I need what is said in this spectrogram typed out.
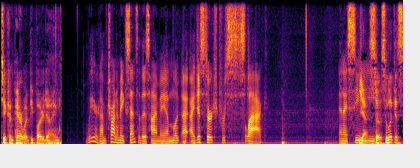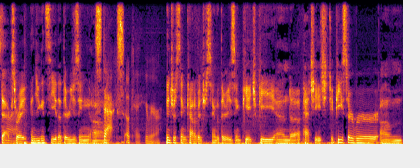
to compare what people are doing. Weird. I'm trying to make sense of this, Jaime. I'm look. I, I just searched for Slack, and I see Yeah. So so look at Stacks, Slack. right? And you can see that they're using um, stacks. Okay, here we are. Interesting, kind of interesting that they're using PHP and uh, Apache HTTP server. Um,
